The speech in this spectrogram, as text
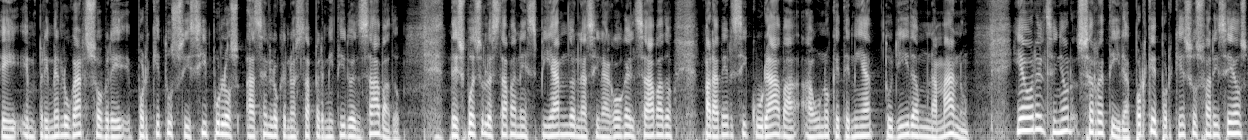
eh, en primer lugar, sobre por qué tus discípulos hacen lo que no está permitido en sábado. Después lo estaban espiando en la sinagoga el sábado para ver si curaba a uno que tenía tullida una mano. Y ahora el Señor se retira. ¿Por qué? Porque esos fariseos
